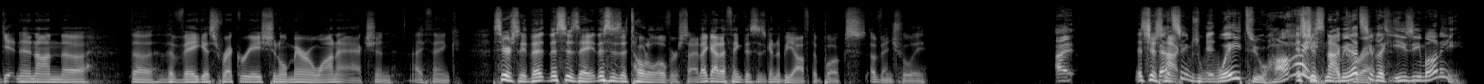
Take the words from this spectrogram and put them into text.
getting in on the the the vegas recreational marijuana action i think seriously th- this is a this is a total oversight i gotta think this is going to be off the books eventually i it's just that not, seems it, way too high. It's just not. I mean, correct. that seems like easy money.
